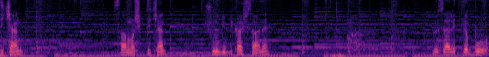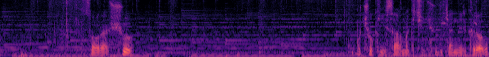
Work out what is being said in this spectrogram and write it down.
diken, sarmaşık diken. Şunun gibi birkaç tane özellikle bu sonra şu bu çok iyi sarmak için şu dikenleri kıralım.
